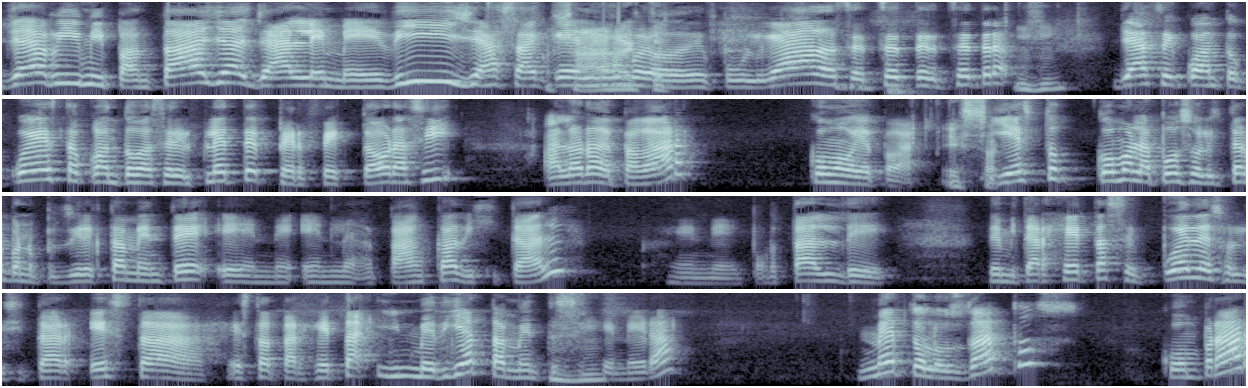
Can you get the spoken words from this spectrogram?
Ya vi mi pantalla, ya le medí, ya saqué el número de pulgadas, etcétera, etcétera. Ya sé cuánto cuesta, cuánto va a ser el flete, perfecto. Ahora sí, a la hora de pagar, ¿cómo voy a pagar? Y esto, ¿cómo la puedo solicitar? Bueno, pues directamente en, la banca digital, en el portal de, mi tarjeta, se puede solicitar esta, esta tarjeta, inmediatamente se genera, meto los datos, comprar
